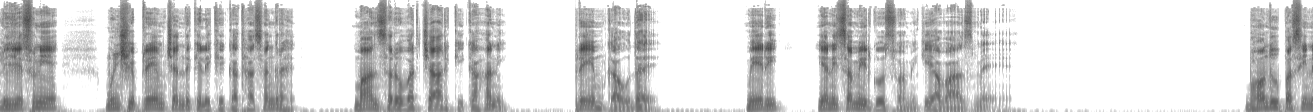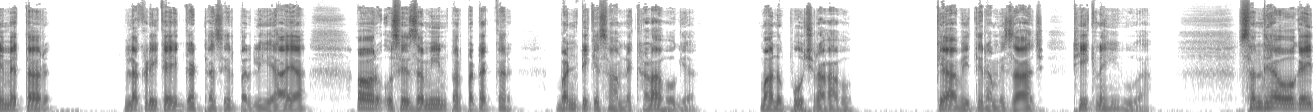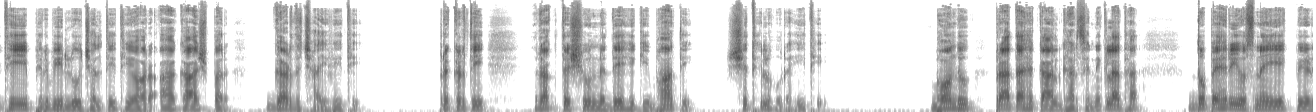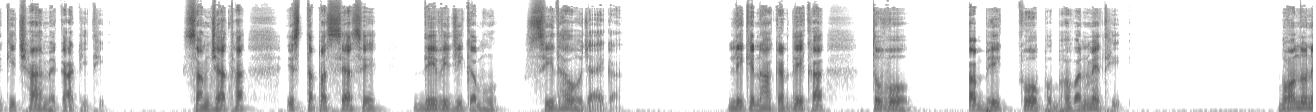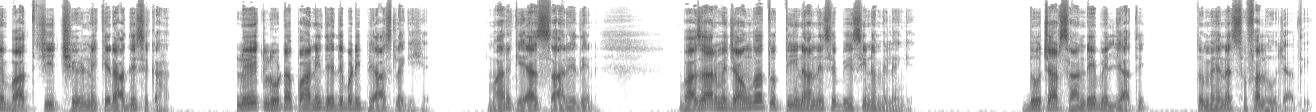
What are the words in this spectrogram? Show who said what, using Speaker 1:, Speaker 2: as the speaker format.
Speaker 1: लीजिए सुनिए मुंशी प्रेमचंद के लिखे कथा संग्रह, मानसरोवर चार की कहानी, प्रेम का उदय। मेरी, यानी समीर गोस्वामी की आवाज़ में। भौंदू पसीने में तर, लकड़ी का एक गट्ठा सिर पर लिए आया और उसे ज़मीन पर पटक कर बंटी के सामने खड़ा हो गया। मानो पूछ रहा हो, क्या अभी तेरा मिजाज ठीक नहीं हुआ? संध्या हो गई थी, फिर भी लू चलती थी और आकाश पर गर्द छाई हुई थी। प्रकृति रक्त शून्य देह की भांति शिथिल हो रही थी। भोंदू प्रातःकाल घर से निकला था। दोपहरी उसने एक पेड़ की छाह में काटी थी। समझा था, इस तपस्या से देवी जी का मुँह सीधा हो जाएगा। लेकिन आकर देखा तो वो अब भी कोप भवन में थी। भोंदू ने बातचीत छेड़ने के इरादे से कहा, लो, एक लोटा पानी दे दे, बड़ी प्यास लगी है। मर गया सारे दिन। बाज़ार में जाऊँगा तो तीन आने से बेसी न मिलेंगे। दो चार सांडे मिल जाते तो मेहनत सफल हो जाती।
